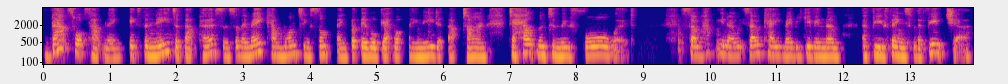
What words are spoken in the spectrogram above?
that's what's happening. It's the needs of that person. So they may come wanting something, but they will get what they need at that time to help them to move forward. So, you know, it's okay maybe giving them a few things for the future,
